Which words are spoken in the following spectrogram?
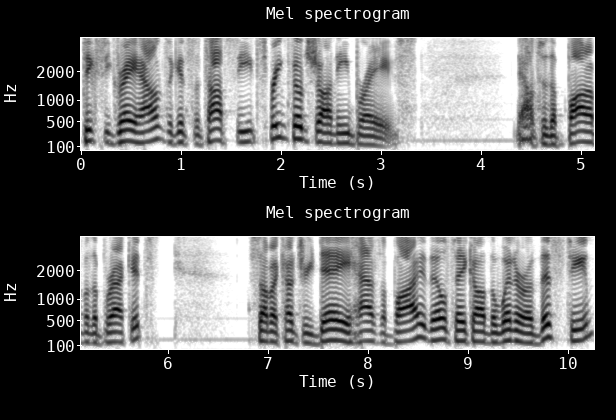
Dixie Greyhounds against the top seed Springfield Shawnee Braves. Now to the bottom of the bracket. Summit Country Day has a bye. They'll take on the winner of this team.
